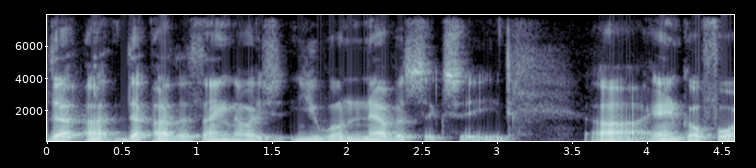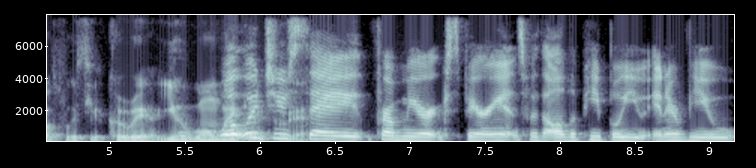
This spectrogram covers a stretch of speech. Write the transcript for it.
the uh, the other thing though is you will never succeed uh, and go forth with your career. You won't. what would you career. say from your experience with all the people you interview?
